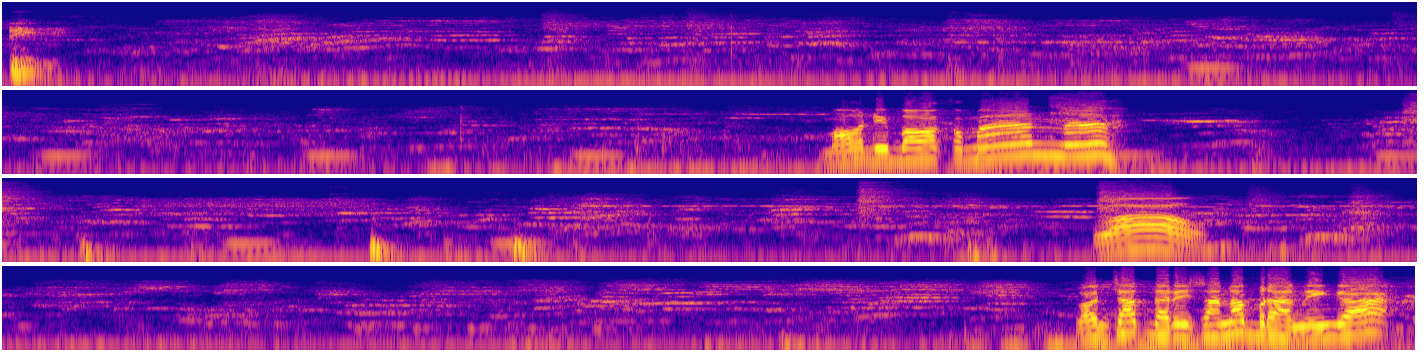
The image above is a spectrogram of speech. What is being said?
Mau dibawa ke mana? Wow. Loncat dari sana berani nggak?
